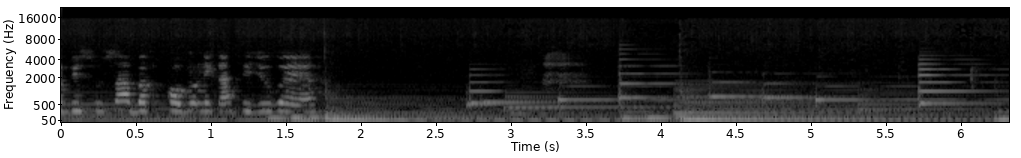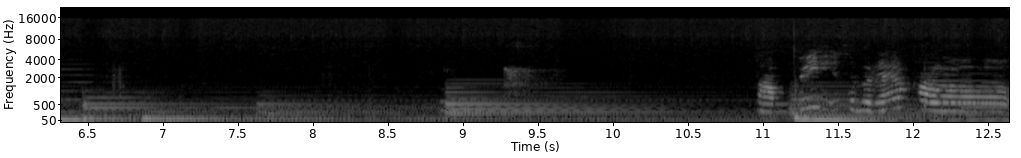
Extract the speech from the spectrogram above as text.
lebih susah berkomunikasi juga ya tapi sebenarnya kalau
